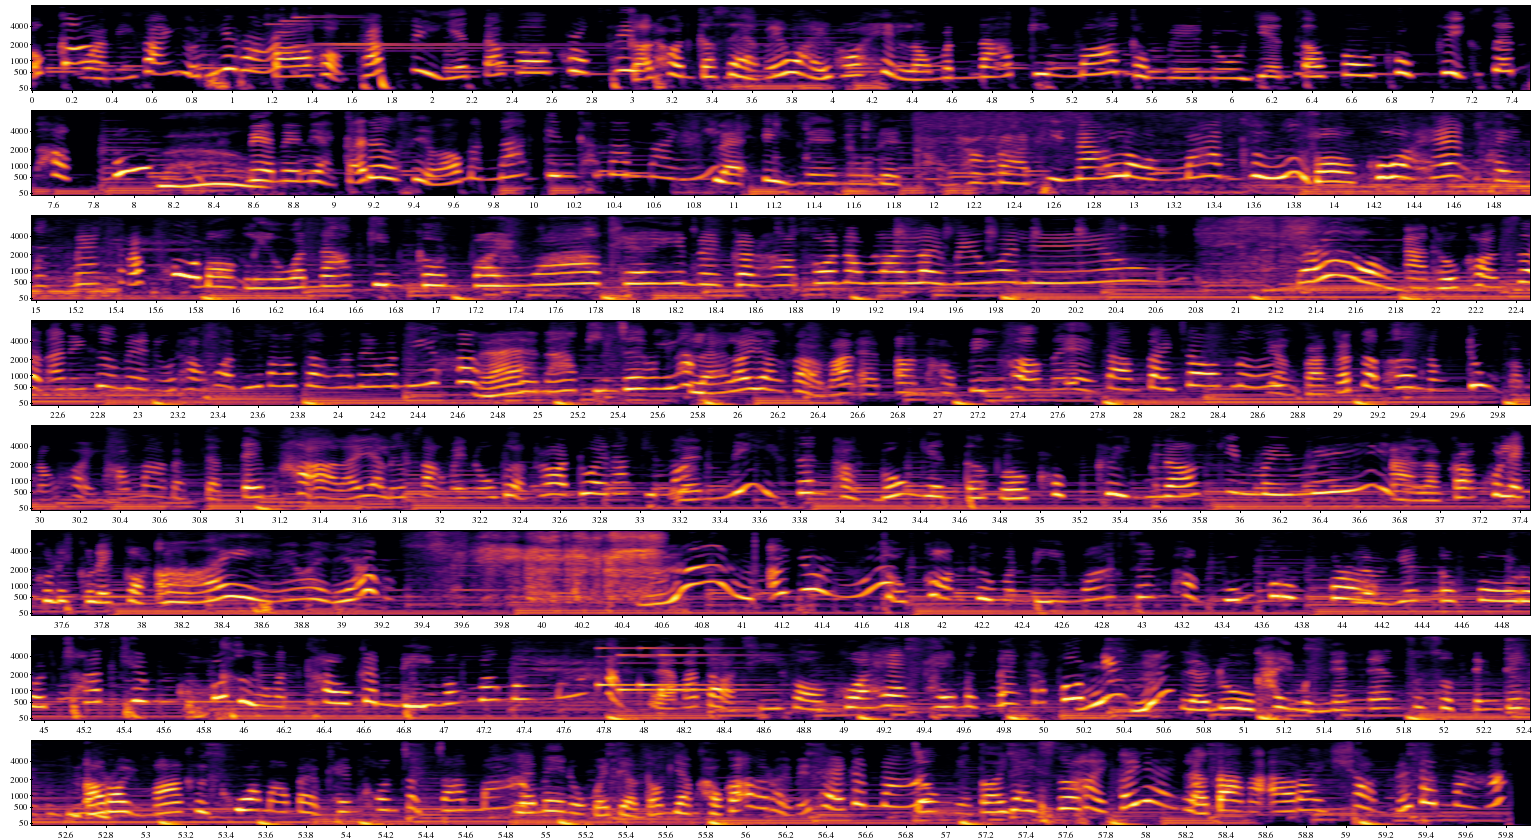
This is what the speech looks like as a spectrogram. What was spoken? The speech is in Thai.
ต๊ะกันวันนี้ฟังอยู่ที่ร้านปอ6ทับ4เย็นตาโฟคลุกคลิกก็ทนกระแสไม่ไหวเพราะเห็นแล้วมันน่ากินมากกับเมนูเย็นตาโฟคลุกคลิกเส้นผักบุ้งว้าวเนี่ยเนี่ยเนี่ยก็เดี๋ยวสิว่ามันน่ากินขนาดไหนและอีกเมนูเด็ดของทางร้านที่น่าลองมากคือโฟคั่วแห้งไข่หมึกแมงกระพรุนบอกเลยว่าน่ากินเกินไปว่าแค่เห็นในกระทะก็น้ำลายไหลไม่ไหวแล้วอะทุกคนส่วนอันนี้คือเมนูทั้งหมดที่ฟังสั่งมาในวันนี้ค่ะ แน่น่ากินใช่ไหมล่ะ และเรายังสามารถแอดออนท็อปปิ้งเพิ่มได้เองตามใจชอบเลย อย่างฟังก็จะเพิ่มน้องจุ้งกับน้องหอยเข้ามาแบบจัดเต็มค่ะ และอย่าลืมสั่งเมนูเผือกทอดด้วยน่ากินมากและนี่เส้นผักบุ้งเย็นตาโฟคลุกคลิกน่ากินไหมมี่อะแล้วก็คุเล็กคุเล็กคุเล็กก่อนเอ้ยไม่ไหวแล้วทุกคนคือมันดีมากเส้นผักบุ้งกรุบกรอบแล้วเย็นตาโฟรสชาติเข้มข้นคือมันเข้ากันดีมากมากมาก และมาต่อที่โฟคั่วแห้งไข่หมึกแมงกะพรุนแล้วดูไข่หมึกแน่นๆสดๆเด้งๆอร่อยมากคือคั่วมาแบบเข้มข้นจัดจ้านมาก และเมนูก๋วยเตี๋ยวต้มยำเขาก็อร่อยไม่แพ้กันนะจุ่มเนี่ยตัวใหญ่สุดไข่ก็ใหญ่แล้วตามมาอร่อยฉ่ำด้วยกันนะ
